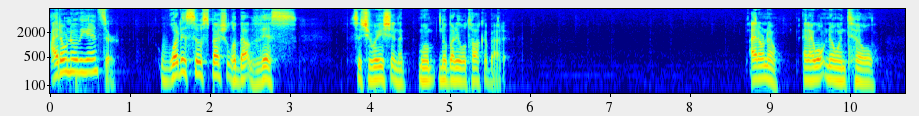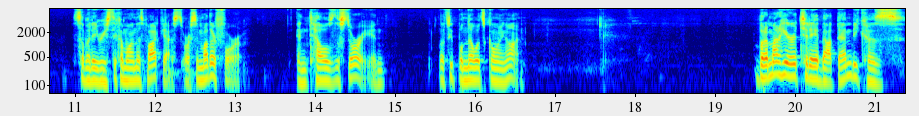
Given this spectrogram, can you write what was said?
I don't know the answer. What is so special about this situation that nobody will talk about it? I don't know. And I won't know until somebody agrees to come on this podcast or some other forum and tells the story and lets people know what's going on. But I'm not here today about them because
